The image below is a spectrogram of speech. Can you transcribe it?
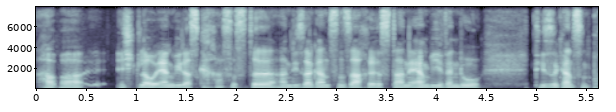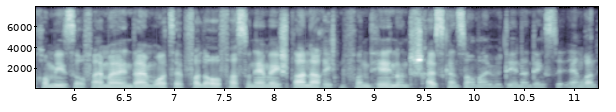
Aber ich glaube irgendwie das Krasseste an dieser ganzen Sache ist dann irgendwie, wenn du diese ganzen Promis auf einmal in deinem WhatsApp-Verlauf hast und irgendwelche Sprachnachrichten von denen und du schreibst ganz normal mit denen, dann denkst du irgendwann,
